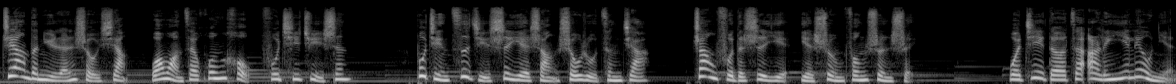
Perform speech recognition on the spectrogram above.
这样的女人手相往往在婚后夫妻俱身，不仅自己事业上收入增加。丈夫的事业也顺风顺水。我记得在二零一六年，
